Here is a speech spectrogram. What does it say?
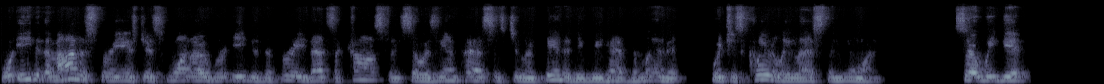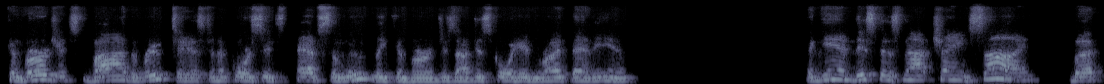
Well, e to the minus three is just one over e to the three. That's a constant. So as n passes to infinity, we have the limit, which is clearly less than one. So we get convergence by the root test. And of course, it's absolutely converges. I'll just go ahead and write that in. Again, this does not change sign, but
